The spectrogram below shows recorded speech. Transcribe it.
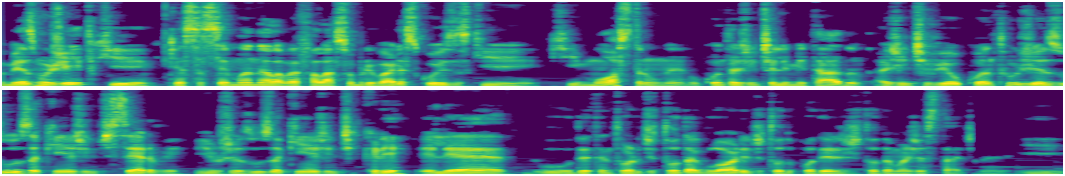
do mesmo jeito que, que essa semana ela vai falar sobre várias coisas que, que mostram, né, o quanto a gente é limitado, a gente vê o quanto o Jesus a quem a gente serve e o Jesus a quem a gente crê, ele é o detentor de toda a glória, de todo o poder e de toda a majestade, né? E,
